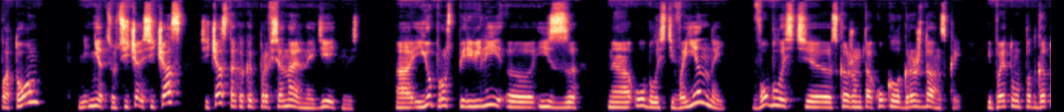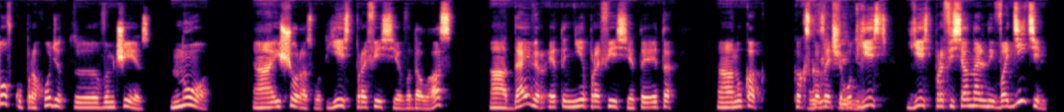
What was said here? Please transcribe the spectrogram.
Потом, нет, вот сейчас, сейчас, сейчас, так как это профессиональная деятельность, а, ее просто перевели э, из области военной в область, скажем так, около гражданской. И поэтому подготовку проходят в МЧС. Но, а, еще раз, вот есть профессия водолаз, а дайвер это не профессия, это, это ну как, как сказать, вот есть, есть профессиональный водитель,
